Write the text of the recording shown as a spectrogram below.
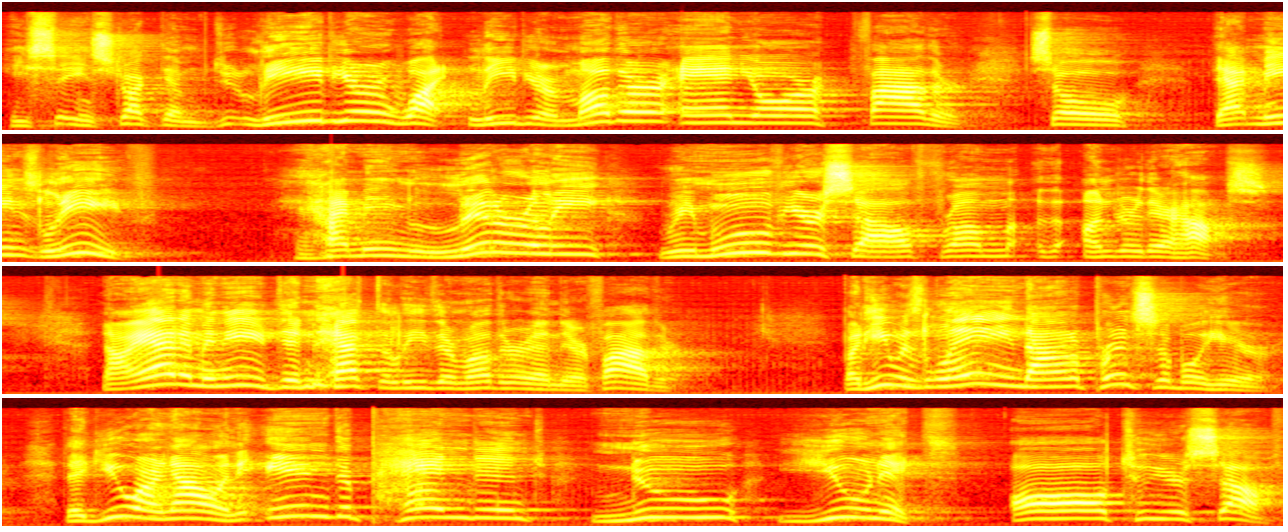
he instructed them, leave your what? Leave your mother and your father. So that means leave. I mean, literally remove yourself from under their house. Now, Adam and Eve didn't have to leave their mother and their father, but he was laying down a principle here that you are now an independent new unit all to yourself.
